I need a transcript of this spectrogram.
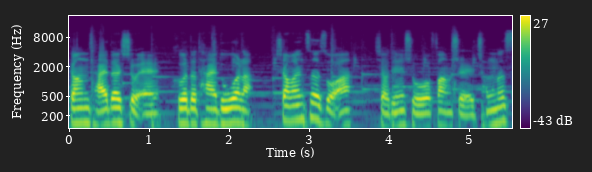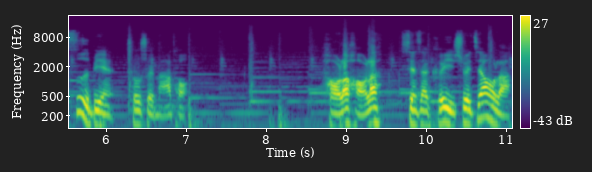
刚才的水喝的太多了，上完厕所，小田鼠放水冲了四遍抽水马桶。好了好了，现在可以睡觉了。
